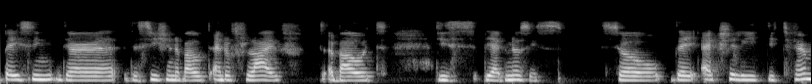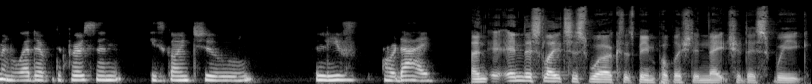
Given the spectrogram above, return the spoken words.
basing their decision about end of life about this diagnosis. So they actually determine whether the person is going to live or die. And in this latest work that's been published in Nature this week,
